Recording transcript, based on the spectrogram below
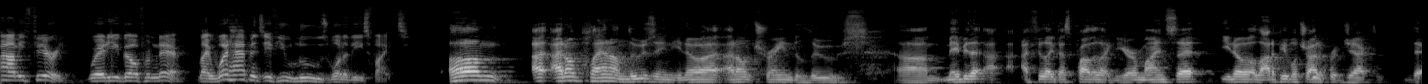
Tommy Fury, where do you go from there? Like, what happens if you lose one of these fights? Um, I, I don't plan on losing. You know, I, I don't train to lose. Um, maybe that I, I feel like that's probably like your mindset. You know, a lot of people try to project their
